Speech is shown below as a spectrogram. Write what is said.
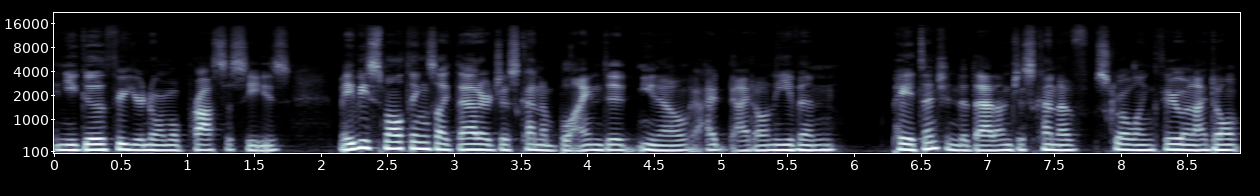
and you go through your normal processes. Maybe small things like that are just kind of blinded. You know, I, I don't even pay attention to that. I'm just kind of scrolling through and I don't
